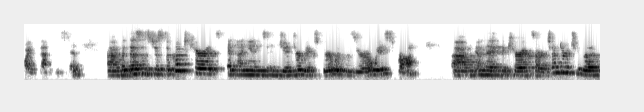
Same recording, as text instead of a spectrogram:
quite that instant. Um, but this is just the cooked carrots and onions and ginger mixture with the zero waste broth. Um, and the, the carrots are tender to the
